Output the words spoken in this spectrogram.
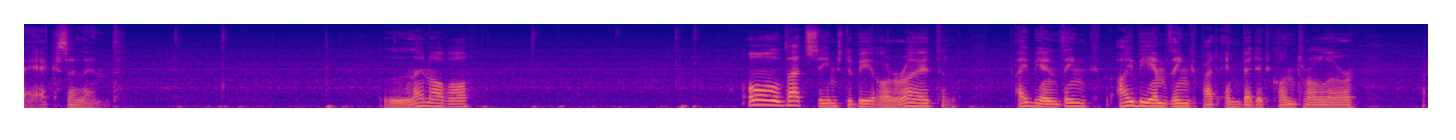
Excellent. Lenovo. All that seems to be alright. IBM Think IBM ThinkPad embedded controller. I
